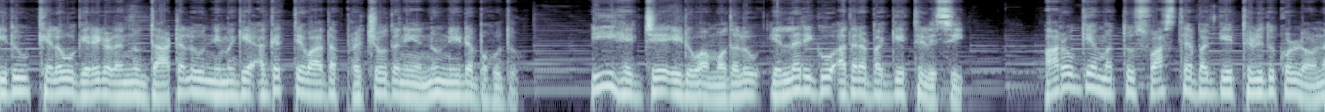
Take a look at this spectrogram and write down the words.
ಇದು ಕೆಲವು ಗೆರೆಗಳನ್ನು ದಾಟಲು ನಿಮಗೆ ಅಗತ್ಯವಾದ ಪ್ರಚೋದನೆಯನ್ನು ನೀಡಬಹುದು. ಈ ಹೆಜ್ಜೆ ಇಡುವ ಮೊದಲು ಎಲ್ಲರಿಗೂ ಅದರ ಬಗ್ಗೆ ತಿಳಿಸಿ. ಆರೋಗ್ಯ ಮತ್ತು ಸ್ವಾಸ್ಥ್ಯ ಬಗ್ಗೆ ತಿಳಿದುಕೊಳ್ಳೋಣ,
